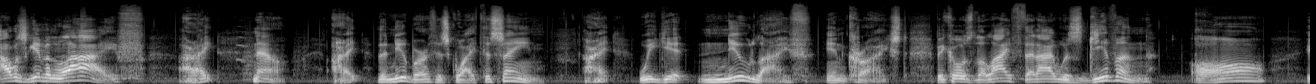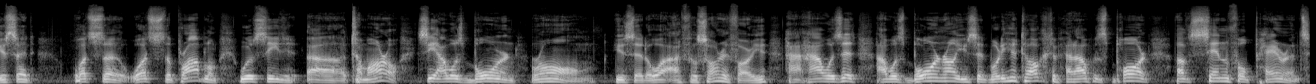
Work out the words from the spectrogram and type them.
I was given life. All right. Now, all right, the new birth is quite the same. All right, we get new life in Christ because the life that I was given. Oh, you said, what's the what's the problem? We'll see uh, tomorrow. See, I was born wrong. You said, Oh, I feel sorry for you. How, was it? I was born wrong. You said, What are you talking about? I was born of sinful parents.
